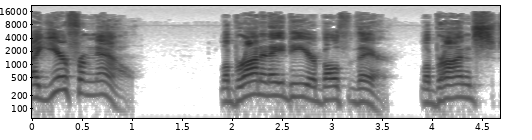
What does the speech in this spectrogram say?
A year from now, LeBron and AD are both there. LeBron's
